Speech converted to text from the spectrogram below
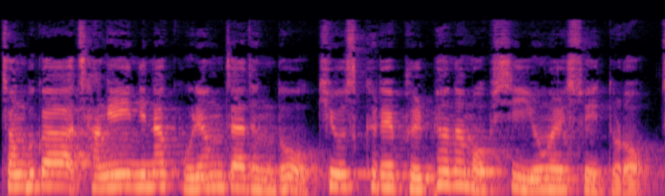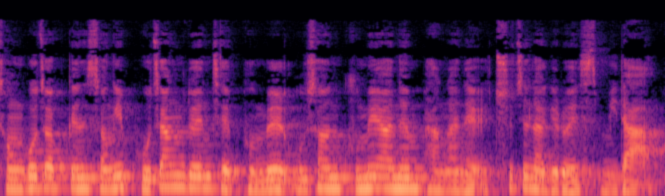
정부가 장애인이나 고령자 등도 키오스크를 불편함 없이 이용할 수 있도록 정보 접근성이 보장된 제품을 우선 구매하는 방안을 추진하기로 했습니다.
